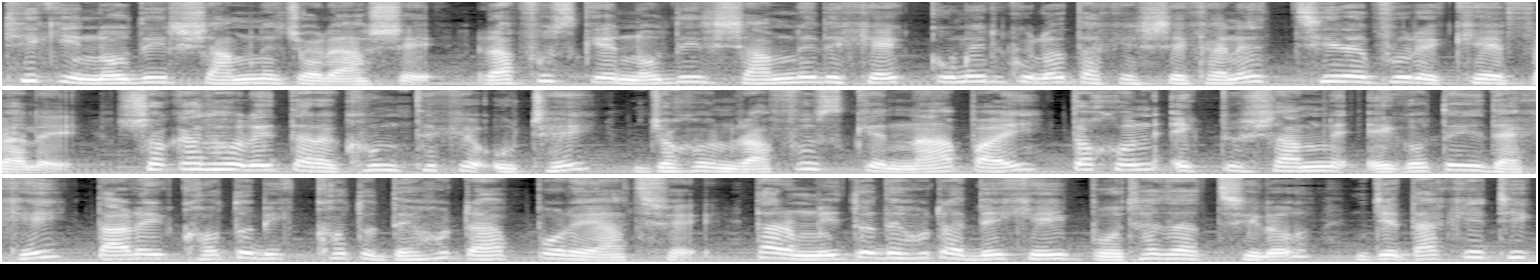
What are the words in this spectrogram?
ঠিকই নদীর সামনে চলে আসে। রাফুসকে নদীর সামনে দেখে কুমিরগুলো তাকে সেখানে ছিঁড়ে ফুরে খেয়ে ফেলে। সকাল হলেই তারা ঘুম থেকে উঠে, যখন রাফুসকে না পায়, তখন একটু সামনে এগোতেই দেখে তার ওই ক্ষতবিক্ষত দেহটা পড়ে আছে। তার মৃতদেহটা দেখেই বোঝা যাচ্ছিল যে তাকে ঠিক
